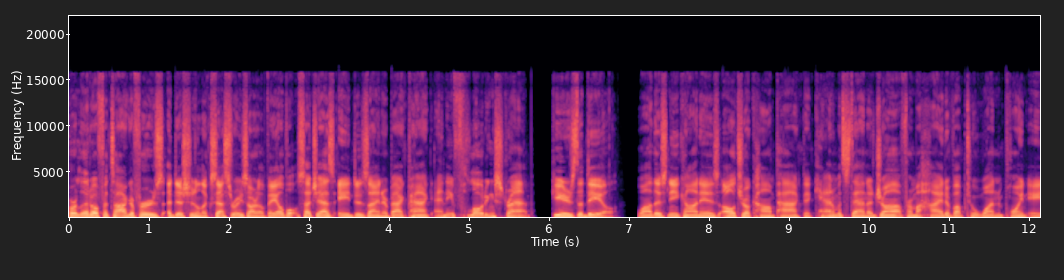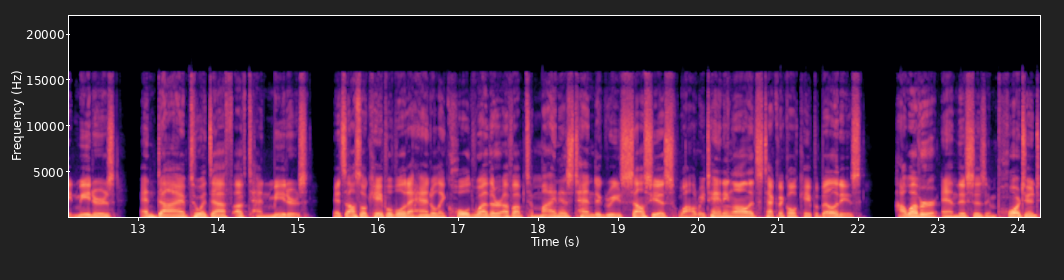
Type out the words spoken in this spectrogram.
For little photographers, additional accessories are available, such as a designer backpack and a floating strap. Here's the deal. While this Nikon is ultra compact, it can withstand a drop from a height of up to 1.8 meters and dive to a depth of 10 meters. It's also capable to handle a cold weather of up to minus 10 degrees Celsius while retaining all its technical capabilities. However, and this is important,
